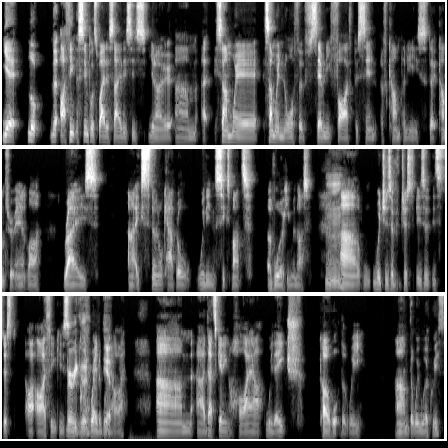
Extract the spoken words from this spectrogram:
yeah, look, the, I think the simplest way to say this is, you know, um, uh, somewhere somewhere north of seventy five percent of companies that come through Antler raise uh, external capital within six months of working with us, mm. uh, which is a, just is a, it's just I, I, think is very good, incredibly yep. high. Um, uh, that's getting higher with each cohort that we um, that we work with.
